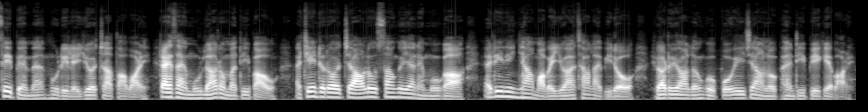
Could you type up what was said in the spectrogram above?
စိတ်ပင်ပန်းမှုတွေလည်းရော့ကျသွားပါတယ်တိုက်ဆိုင်မူလားတော့မသိပါဘူးအချိန်တော်တော်ကြာအောင်လို့စောင့်ခဲ့ရတဲ့မိုးကအဲ့ဒီနေ့ညမှာပဲရွာချလိုက်ပြီးတော့ရွာတော်ရွာလုံးကိုပိုးအေးကြအောင်လို့ဖန်တီးပေးခဲ့ပါတယ်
